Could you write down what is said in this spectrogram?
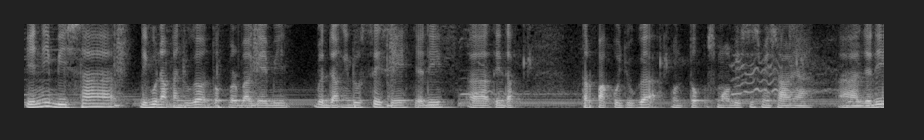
ini bisa digunakan juga untuk berbagai bi- bidang industri sih. Jadi eh, tidak terpaku juga untuk small business misalnya. Eh, Jadi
